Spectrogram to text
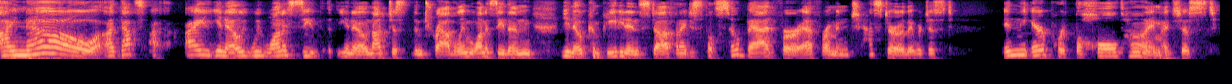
I know. I, that's I, I. You know, we want to see. You know, not just them traveling. We want to see them. You know, competing and stuff. And I just felt so bad for Ephraim and Chester. They were just in the airport the whole time. It just.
